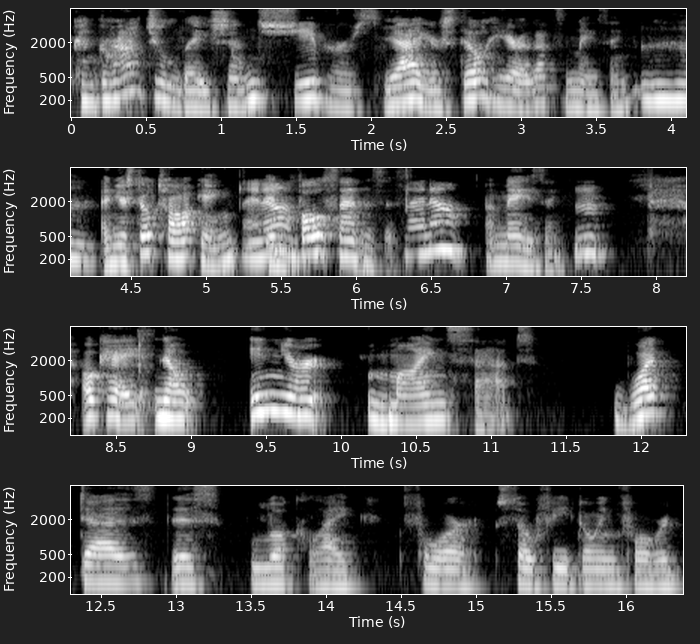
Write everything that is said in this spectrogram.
Congratulations. Sheepers. Yeah, you're still here. That's amazing. hmm And you're still talking I know. in full sentences. I know. Amazing. Hmm. Okay. Now, in your mindset, what does this look like for Sophie going forward?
